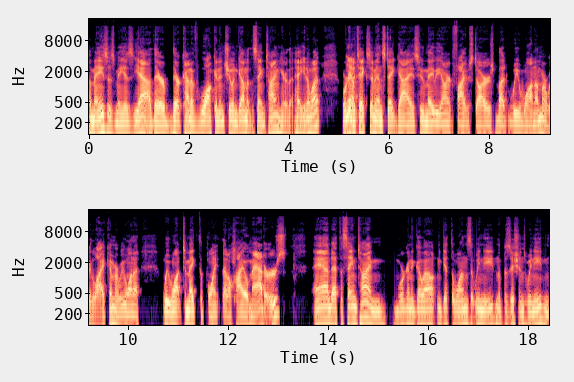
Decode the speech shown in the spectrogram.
amazes me is yeah they're they're kind of walking and chewing gum at the same time here that hey you know what we're yeah. going to take some in-state guys who maybe aren't five stars but we want them or we like them or we want to we want to make the point that ohio matters and at the same time we're going to go out and get the ones that we need and the positions we need and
